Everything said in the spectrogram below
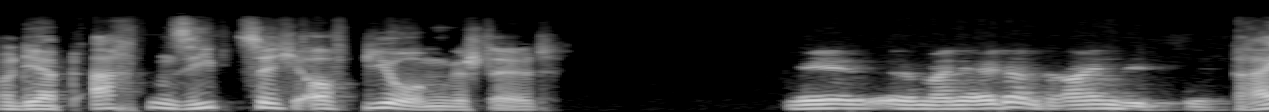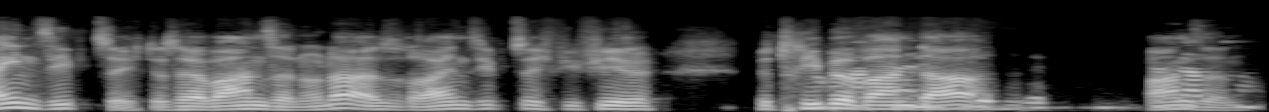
Und ihr habt 78 auf Bio umgestellt? Nee, äh, meine Eltern 73. 73, das ist ja Wahnsinn, oder? Also 73, wie viele Betriebe waren da? Wahnsinn.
